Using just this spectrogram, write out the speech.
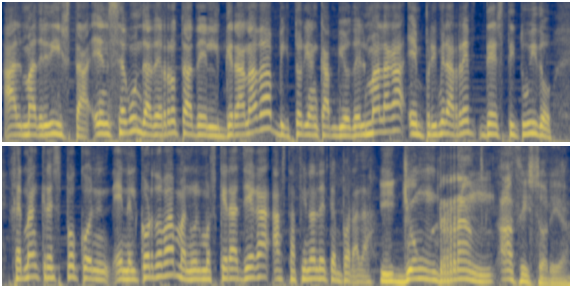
al madridista. En segunda derrota del Granada, victoria en cambio del Málaga, en primera red destituido. Germán Crespo con, en el Córdoba, Manuel Mosquera llega hasta final de temporada. Y John Ran hace historia.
